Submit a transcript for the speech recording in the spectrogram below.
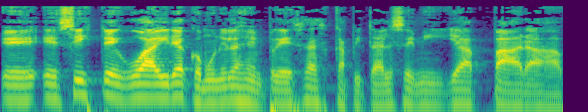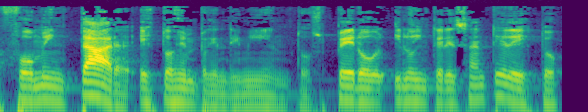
eh, existe Guaira como una de las empresas Capital Semilla para fomentar estos emprendimientos, pero y lo interesante de esto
